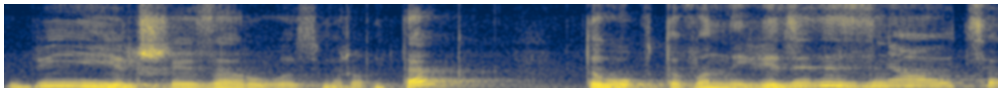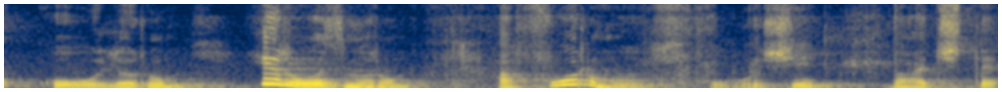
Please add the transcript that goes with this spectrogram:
більший за розміром, так? Тобто вони відрізняються кольором і розміром, а формою схожі, бачите?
